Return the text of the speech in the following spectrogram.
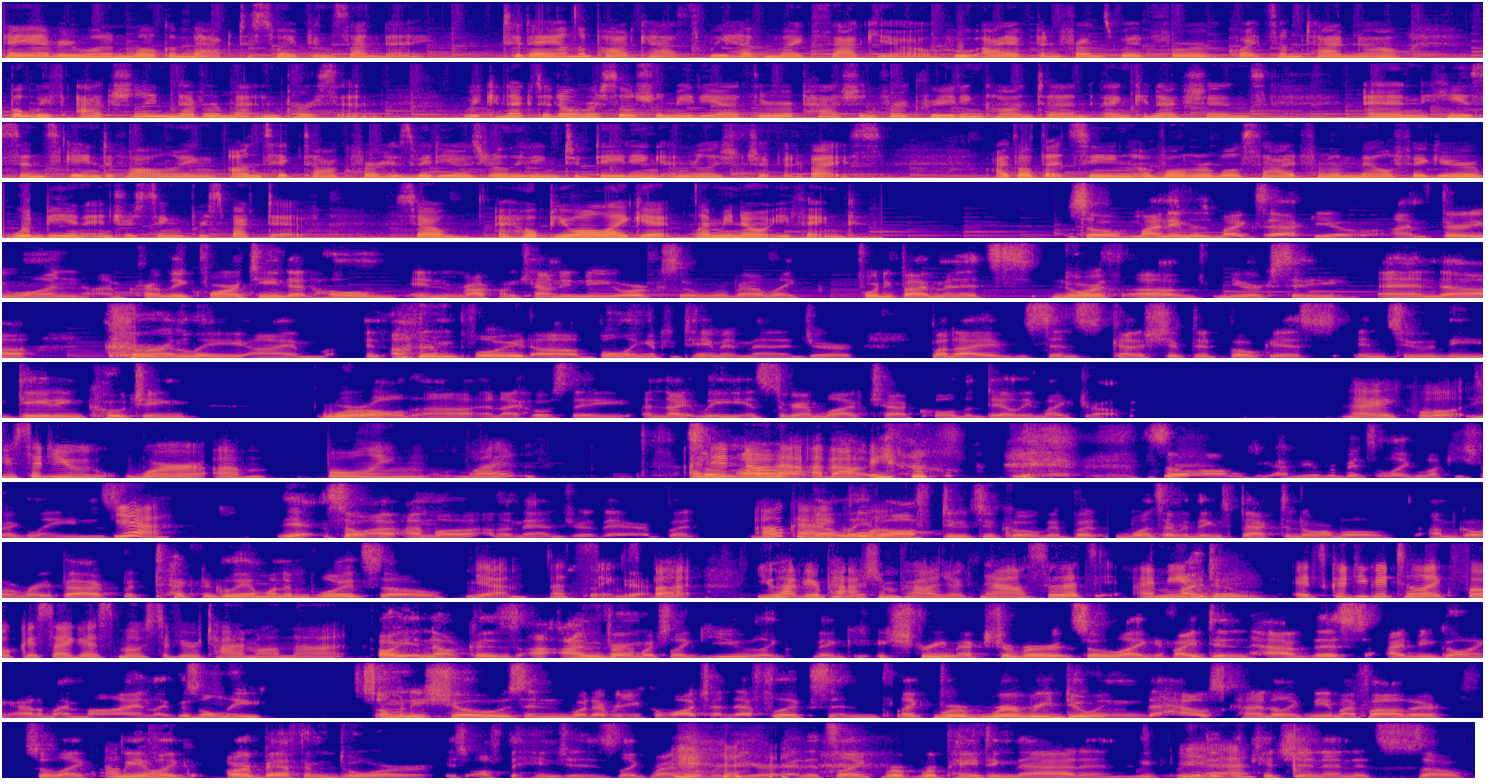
Hey everyone, welcome back to Swiping Sunday. Today on the podcast, we have Mike Zacchio, who I have been friends with for quite some time now, but we've actually never met in person. We connected over social media through a passion for creating content and connections, and he's since gained a following on TikTok for his videos relating to dating and relationship advice. I thought that seeing a vulnerable side from a male figure would be an interesting perspective. So, I hope you all like it. Let me know what you think. So my name is Mike Zacchio. I'm 31. I'm currently quarantined at home in Rockland County, New York. So we're about like 45 minutes north of New York City. And uh, currently, I'm an unemployed uh, bowling entertainment manager, but I've since kind of shifted focus into the dating coaching world. Uh, and I host a, a nightly Instagram live chat called the Daily Mic Drop. Very cool. You said you were um, bowling, what? I didn't know uh, that about you. Yeah. So, um, have you ever been to like Lucky Strike Lanes? Yeah. Yeah. So I, am a I'm a manager there, but okay, got cool. laid off due to COVID. But once everything's back to normal, I'm going right back. But technically, I'm unemployed. So yeah, that stinks. Yeah. But you have your passion project now, so that's I mean, I do. It's good you get to like focus, I guess, most of your time on that. Oh yeah, no, because I'm very much like you, like like extreme extrovert. So like, if I didn't have this, I'd be going out of my mind. Like, there's only so many shows and whatever you can watch on Netflix and like we're we're redoing the house kind of like me and my father. So like oh, we have like our bathroom door is off the hinges like right over here and it's like we're we're painting that and we redid yeah. the kitchen and it's so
